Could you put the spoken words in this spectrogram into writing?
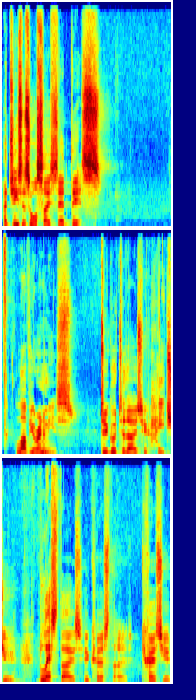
uh, Jesus also said this love your enemies, do good to those who hate you, bless those who curse those, curse you,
